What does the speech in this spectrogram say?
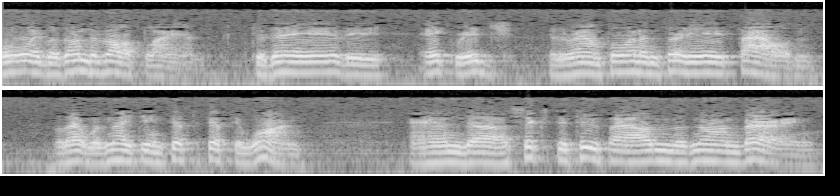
Oh, it was undeveloped land. Today, the acreage is around 438,000. Well, that was 1950-51. And uh, 62,000 was non-bearing.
